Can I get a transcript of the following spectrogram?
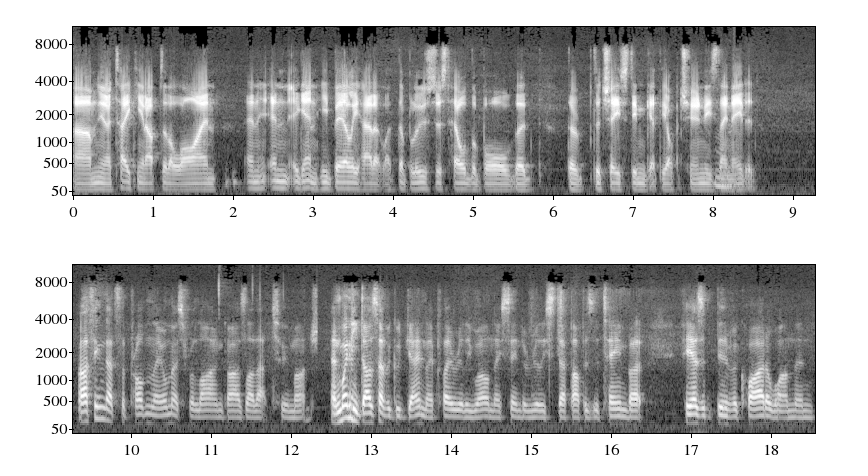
Um, you know, taking it up to the line, and and again, he barely had it. Like the Blues just held the ball. The the the Chiefs didn't get the opportunities they needed. I think that's the problem. They almost rely on guys like that too much. And when he does have a good game, they play really well and they seem to really step up as a team. But if he has a bit of a quieter one, then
